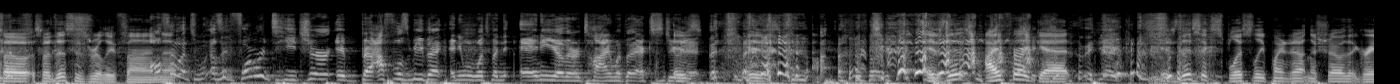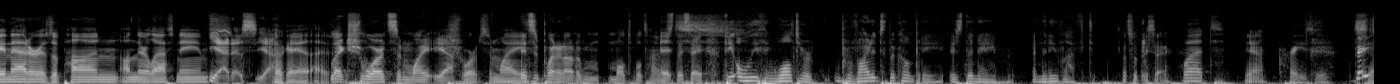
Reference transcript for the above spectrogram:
So, so this is really fun. also, it's, as a former teacher, it baffles me that anyone would spend any other time with an ex is, student. is, is this? I forget. Is this explicitly pointed out in the show that gray matter is a pun on their last names? Yeah, it is. Yeah. Okay, I, Like Schwartz and White. Yeah. Schwartz and White. It's pointed out multiple times. They say the only thing Walter provided to the company is the name, and then he left. That's what they say. what? Yeah. Crazy. They So-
